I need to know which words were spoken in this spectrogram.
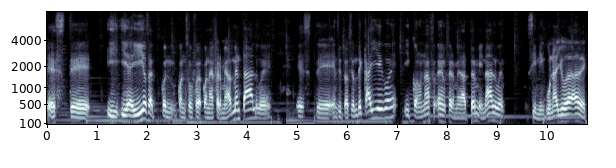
Este, y, y ahí, o sea, con, con, su, con la enfermedad mental, güey, este, en situación de calle, güey, y con una enfermedad terminal, güey, sin ninguna ayuda de,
